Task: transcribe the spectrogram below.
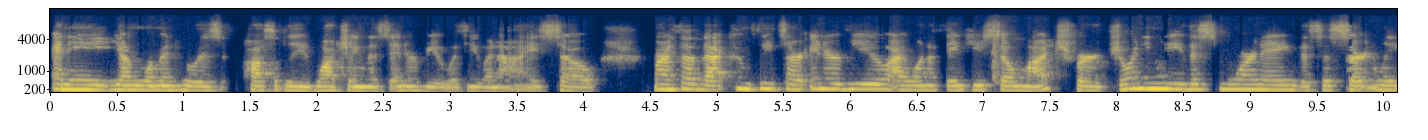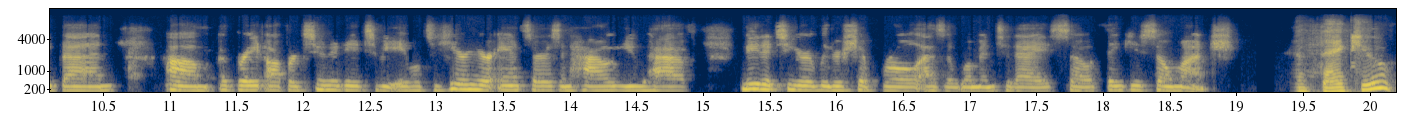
any young woman who is possibly watching this interview with you and I. So, Martha, that completes our interview. I want to thank you so much for joining me this morning. This has certainly been um, a great opportunity to be able to hear your answers and how you have made it to your leadership role as a woman today. So, thank you so much. And thank you.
